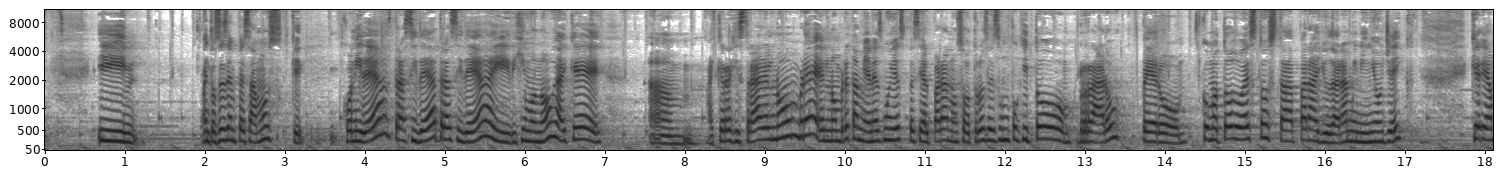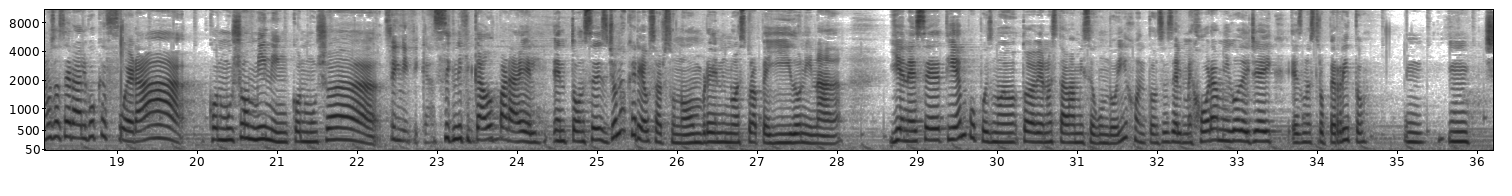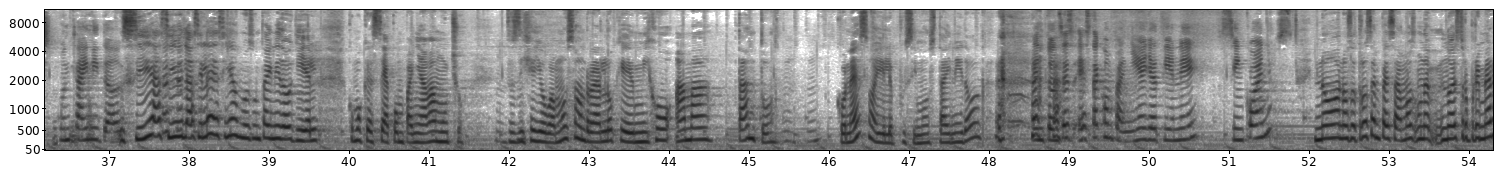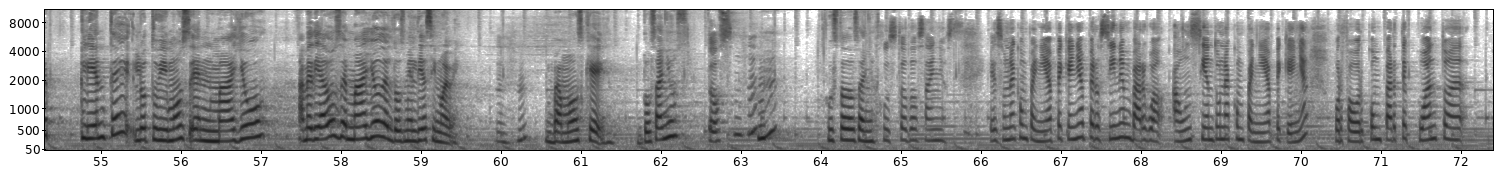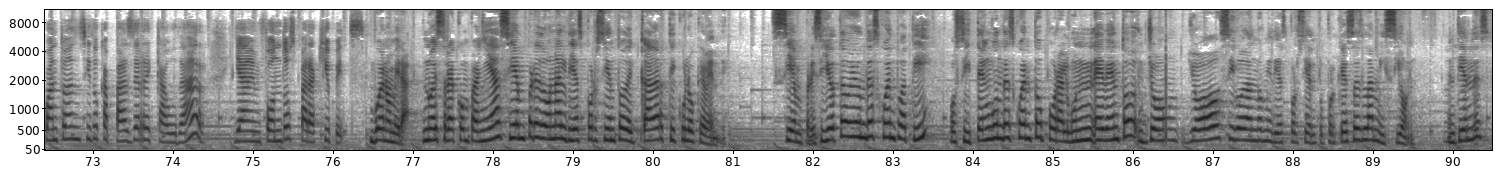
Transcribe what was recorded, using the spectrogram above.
y entonces empezamos que, con idea tras idea tras idea y dijimos, no, hay que, hay que registrar el nombre. El nombre también es muy especial para nosotros. Es un poquito raro, pero como todo esto está para ayudar a mi niño Jake, queríamos hacer algo que fuera con mucho meaning, con mucho significado. significado para él. Entonces yo no quería usar su nombre, ni nuestro apellido, ni nada. Y en ese tiempo, pues no, todavía no estaba mi segundo hijo. Entonces el mejor amigo de Jake es nuestro perrito. Un, tiny dog. Sí, así, así le decíamos, un tiny dog. Y él como que se acompañaba mucho. Entonces dije yo, vamos a honrar lo que mi hijo ama tanto con eso y le pusimos Tiny Dog. Entonces, ¿esta compañía ya tiene cinco años? No, nosotros empezamos, nuestro primer cliente lo tuvimos en mayo, a mediados de mayo del 2019. Vamos, ¿qué? ¿Dos años? Dos. Justo dos años. Justo dos años. Es una compañía pequeña, pero sin embargo, aún siendo una compañía pequeña, por favor comparte cuánto cuánto han sido capaces de recaudar ya en fondos para Cupids? Bueno, mira, nuestra compañía siempre dona el 10% de cada artículo que vende. Siempre. Si yo te doy un descuento a ti, o si tengo un descuento por algún evento, yo, yo sigo dando mi 10%, porque esa es la misión. ¿Entiendes?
